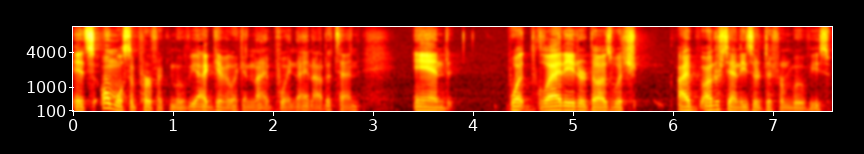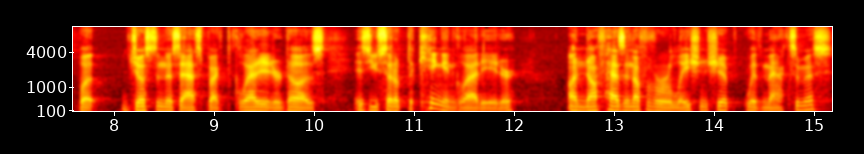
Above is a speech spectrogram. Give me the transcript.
It's almost a perfect movie. I'd give it like a 9.9 out of 10. And what Gladiator does, which I understand these are different movies, but just in this aspect, Gladiator does is you set up the king in Gladiator, enough has enough of a relationship with Maximus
